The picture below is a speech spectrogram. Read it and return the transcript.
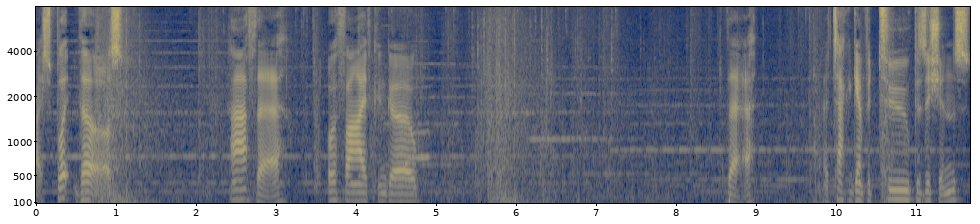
Right, split those. Half there. Other five can go there. Attack again for two positions.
